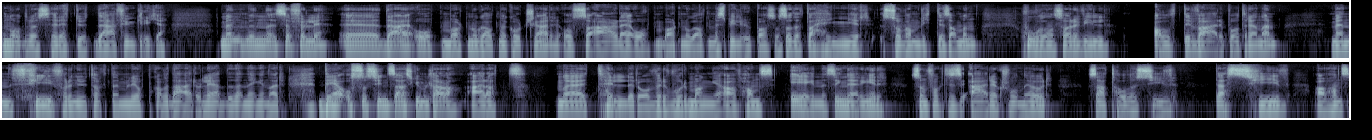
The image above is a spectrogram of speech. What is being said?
nådeløs rett ut. Det her funker ikke. Men, men selvfølgelig, eh, det er åpenbart noe galt med coaching her, og så er det åpenbart noe galt med spillergruppa også, så dette henger så vanvittig sammen. Hovedansvaret vil alltid være på treneren, men fy for en utakknemlig oppgave det er å lede den gjengen der. Det jeg også syns er skummelt her, da, er at når jeg teller over hvor mange av hans egne signeringer som faktisk er reaksjoner i år, så er tallet syv. Det er syv av hans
